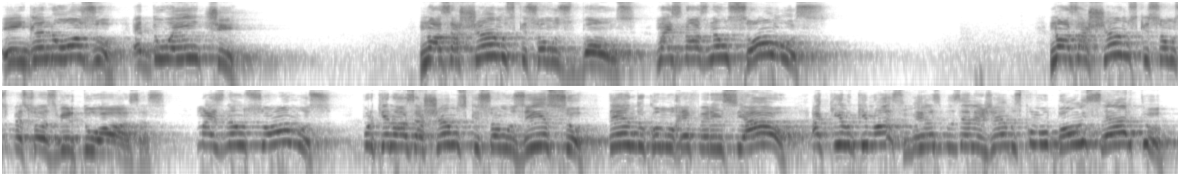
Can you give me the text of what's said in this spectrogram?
enganoso, é doente. Nós achamos que somos bons, mas nós não somos. Nós achamos que somos pessoas virtuosas, mas não somos, porque nós achamos que somos isso, tendo como referencial aquilo que nós mesmos elegemos como bom e certo.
